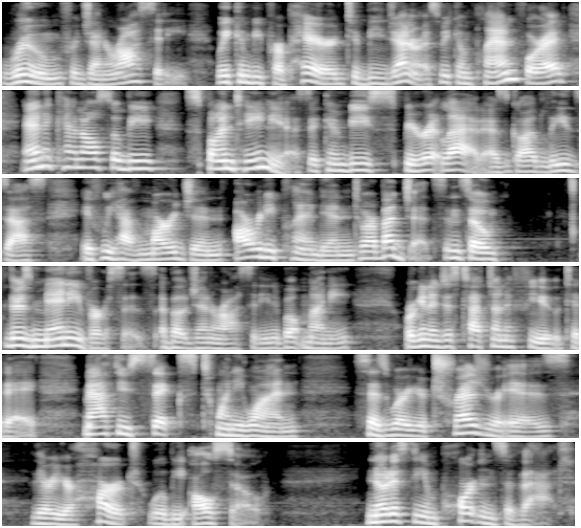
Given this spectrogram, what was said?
room for generosity. We can be prepared to be generous. We can plan for it, and it can also be spontaneous. It can be spirit led as God leads us if we have margin already planned into our budgets. And so there's many verses about generosity and about money. We're going to just touch on a few today. Matthew 6 21 says, Where your treasure is, there your heart will be also. Notice the importance of that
